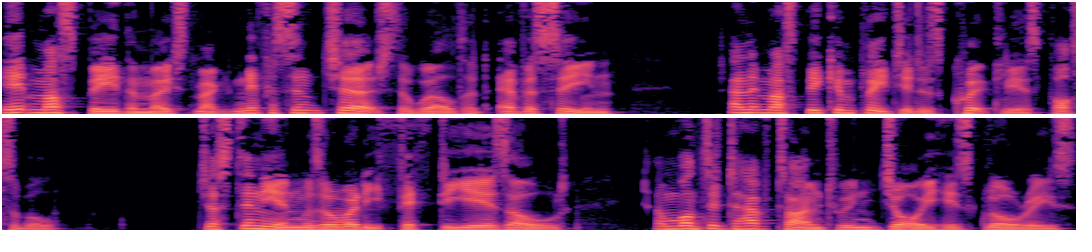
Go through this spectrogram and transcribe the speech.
It must be the most magnificent church the world had ever seen, and it must be completed as quickly as possible. Justinian was already fifty years old and wanted to have time to enjoy his glories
